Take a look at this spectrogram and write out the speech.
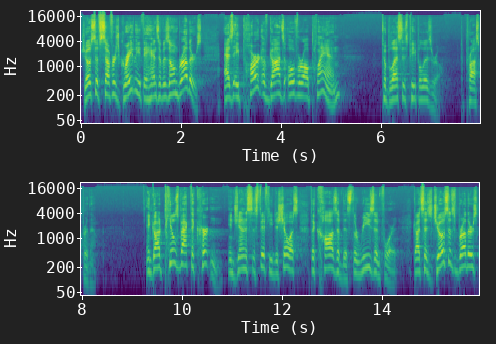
Joseph suffers greatly at the hands of his own brothers as a part of God's overall plan to bless his people Israel, to prosper them. And God peels back the curtain in Genesis 50 to show us the cause of this, the reason for it. God says, Joseph's brothers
